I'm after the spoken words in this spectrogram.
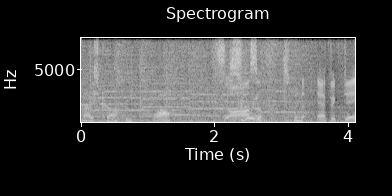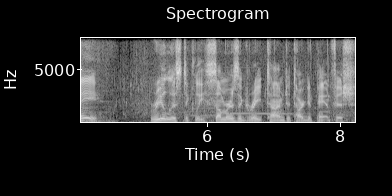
Nice crappie. Wow. It's awesome. It's been an epic day. Realistically, summer is a great time to target panfish.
